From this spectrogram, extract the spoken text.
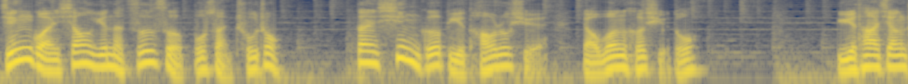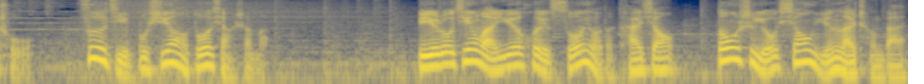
尽管萧云的姿色不算出众，但性格比陶如雪要温和许多。与他相处，自己不需要多想什么。比如今晚约会所有的开销都是由萧云来承担。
